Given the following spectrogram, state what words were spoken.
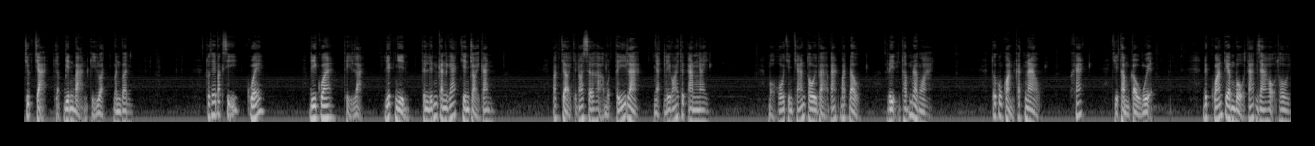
Trước trại lập biên bản kỷ luật, vân vân. Tôi thấy bác sĩ Quế đi qua thì lại liếc nhìn tên lính canh gác trên tròi canh. Bác chờ cho nó sơ hở một tí là nhặt lấy gói thức ăn ngay. Mồ hôi trên trán tôi và bác bắt đầu rịn thấm ra ngoài. Tôi không còn cách nào khác, chỉ thầm cầu nguyện Đức Quán Tiêm Âm Bồ Tát gia hộ thôi.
